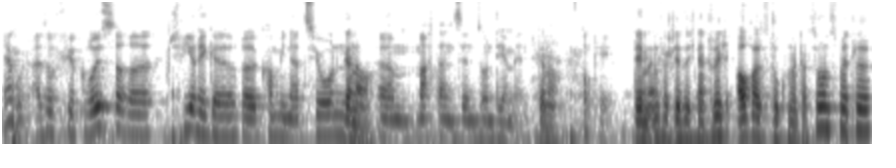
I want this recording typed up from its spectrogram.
Ja gut, also für größere, schwierigere Kombinationen genau. ähm, macht dann Sinn so ein DMN. Genau. Okay. DMN versteht sich natürlich auch als Dokumentationsmittel.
